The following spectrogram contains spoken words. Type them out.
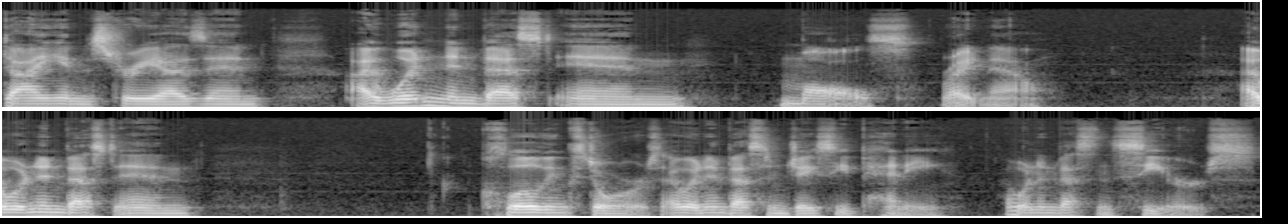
dying industry, as in, I wouldn't invest in malls right now. I wouldn't invest in clothing stores. I wouldn't invest in J.C. Penney. I wouldn't invest in Sears.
